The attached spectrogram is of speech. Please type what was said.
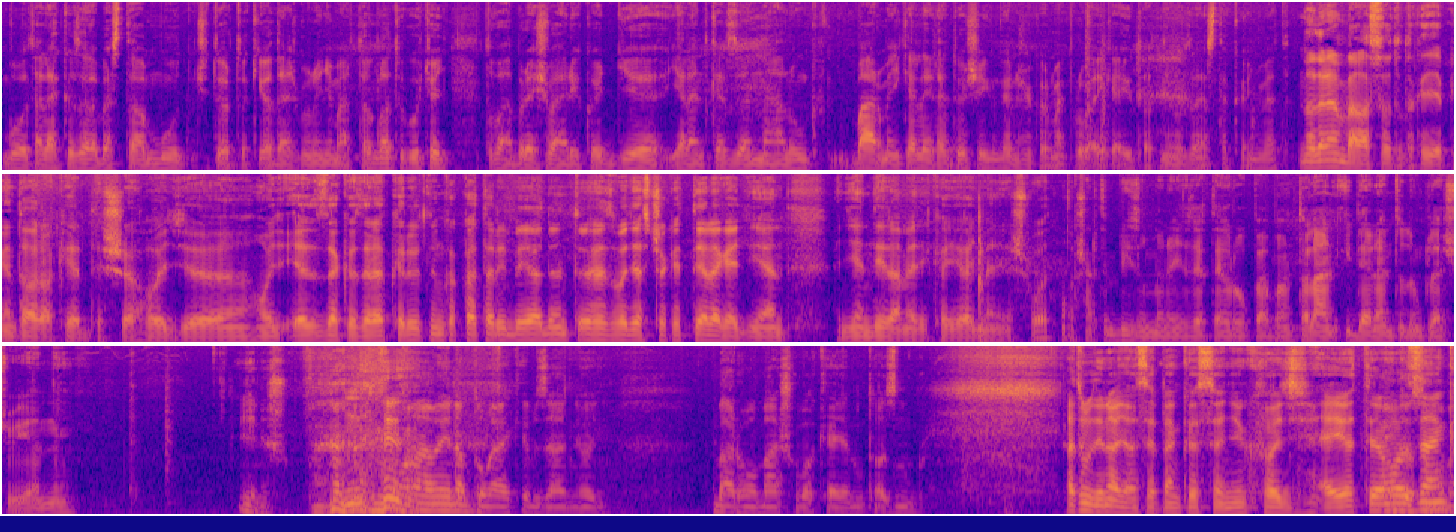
volt a legközelebb, ezt a múlt csütörtöki adásban ugye már taglaltuk, úgyhogy továbbra is várjuk, hogy jelentkezzen nálunk bármelyik elérhetőségünkön, és akkor megpróbáljuk eljutatni hozzá ezt a könyvet. Na de nem válaszoltatok egyébként arra a kérdésre, hogy, hogy ezzel közelebb kerültünk a Katari BL döntőhöz, vagy ez csak egy tényleg egy ilyen, egy ilyen dél-amerikai agymenés volt most? Hát bízom benne, hogy ezért Európában talán ide nem tudunk lesüllyedni. Én is. Én nem tudom elképzelni, hogy bárhol máshova kelljen utaznunk. Hát Rudi, nagyon szépen köszönjük, hogy eljöttél Én hozzánk.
